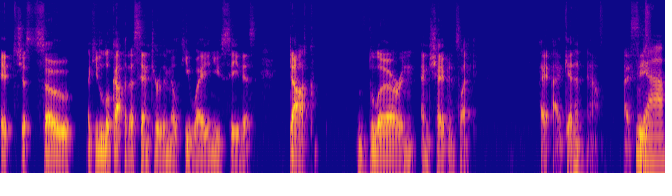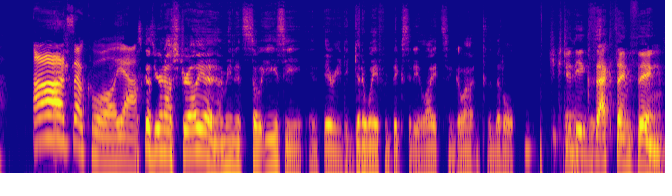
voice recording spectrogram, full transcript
it's just so like you look up at the center of the Milky Way and you see this dark blur and, and shape, and it's like, I, I get it now. I see it. Yeah. Oh, it's so cool. Yeah. That's because you're in Australia. I mean, it's so easy in theory to get away from big city lights and go out into the middle. You could do And the just- exact same thing.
